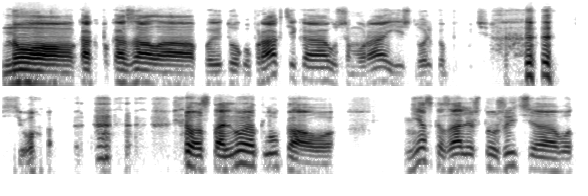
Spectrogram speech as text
Но, как показала по итогу практика, у самурая есть только путь. Все. Остальное от лукавого. Мне сказали, что жить э, вот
